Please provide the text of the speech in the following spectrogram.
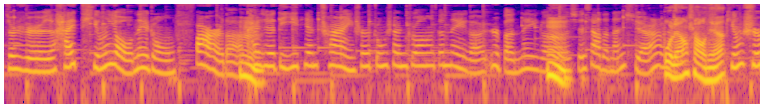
就是还挺有那种范儿的。嗯开学第一天穿上一身中山装，跟那个日本那个嗯学校的男学生。不良少年。平时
